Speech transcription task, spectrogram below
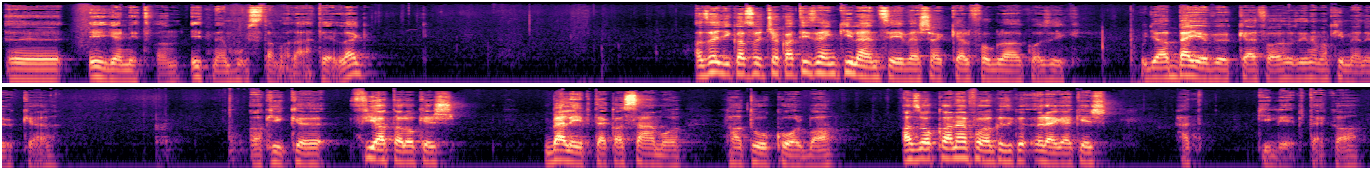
Okay. Igen, itt van. Itt nem húztam alá tényleg. Az egyik az, hogy csak a 19 évesekkel foglalkozik. Ugye a bejövőkkel foglalkozik, nem a kimenőkkel. Akik fiatalok és beléptek a számolható korba. Azokkal nem foglalkozik az öregek, és hát kiléptek a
